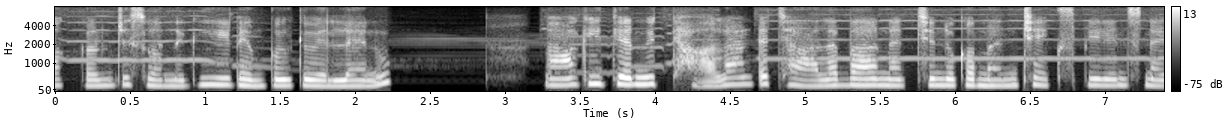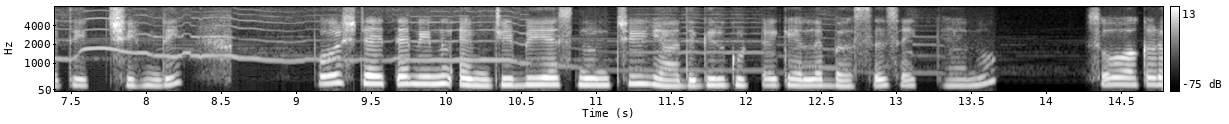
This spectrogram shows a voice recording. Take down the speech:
అక్కడి నుంచి స్వర్ణగిరి టెంపుల్‌కి వెళ్ళాను. నాకు ఈ జర్నీ చాలా అంటే చాలా బాగా నచ్చింది. ఒక మంచి ఎక్స్‌పీరియన్స్‌నైతే ఇచ్చింది. ఫస్ట్ అయితే నేను ఎంజీబీఎస్ నుంచి యాదగిరిగుట్టకి వెళ్ళే బస్సెస్ ఎక్కాను. సో, అక్కడ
